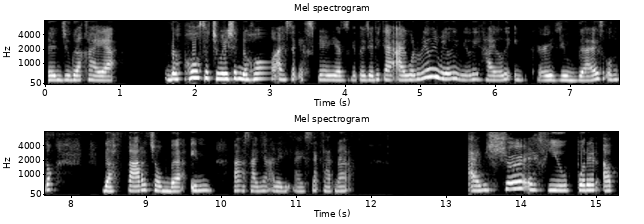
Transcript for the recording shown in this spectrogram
dan juga kayak the whole situation, the whole Isaac experience gitu. Jadi kayak I would really, really, really highly encourage you guys untuk daftar cobain rasanya ada di Isaac karena I'm sure if you put it up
